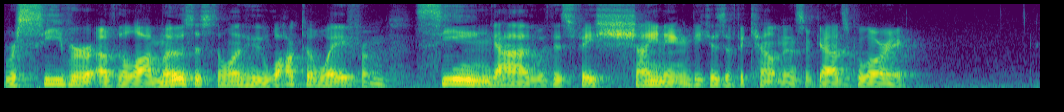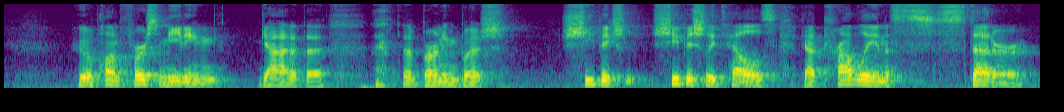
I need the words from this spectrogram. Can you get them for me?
receiver of the law. Moses, the one who walked away from seeing God with his face shining because of the countenance of God's glory. Who, upon first meeting God at the the burning bush, sheepish, sheepishly tells God, probably in a stutter,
